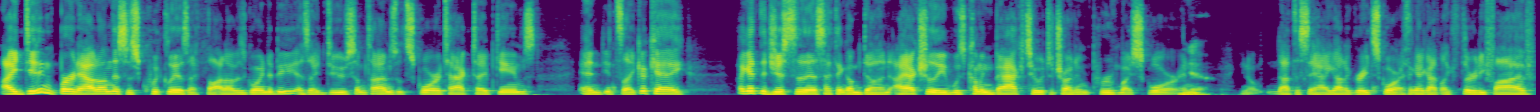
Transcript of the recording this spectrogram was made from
I didn't burn out on this as quickly as I thought I was going to be, as I do sometimes with score attack type games. And it's like, okay, I get the gist of this. I think I'm done. I actually was coming back to it to try to improve my score. And yeah. you know, not to say I got a great score. I think I got like 35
